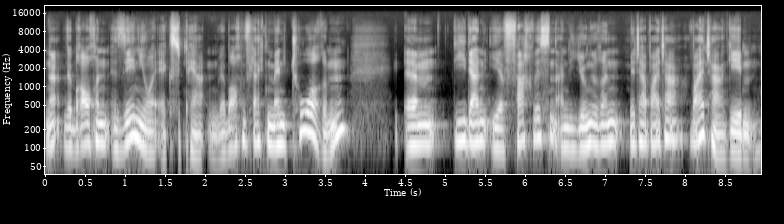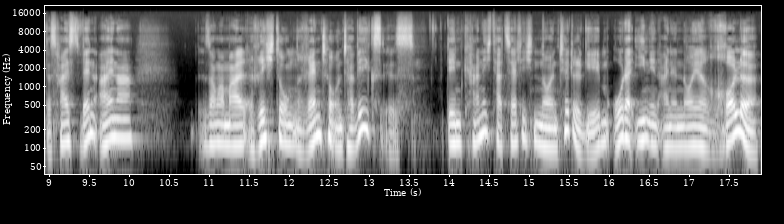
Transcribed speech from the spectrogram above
Ne? Wir brauchen Senior-Experten, wir brauchen vielleicht Mentoren, ähm, die dann ihr Fachwissen an die jüngeren Mitarbeiter weitergeben. Das heißt, wenn einer, sagen wir mal, Richtung Rente unterwegs ist, dem kann ich tatsächlich einen neuen Titel geben oder ihn in eine neue Rolle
